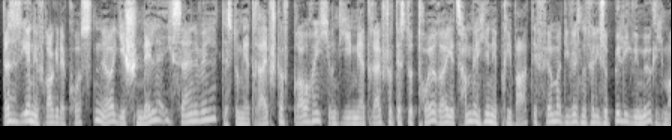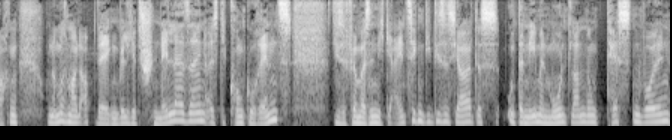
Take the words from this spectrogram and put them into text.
Das ist eher eine Frage der Kosten. Ja. Je schneller ich sein will, desto mehr Treibstoff brauche ich und je mehr Treibstoff, desto teurer. Jetzt haben wir hier eine private Firma, die will es natürlich so billig wie möglich machen. Und da muss man halt abwägen, will ich jetzt schneller sein als die Konkurrenz? Diese Firma sind nicht die einzigen, die dieses Jahr das Unternehmen Mondlandung testen wollen.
